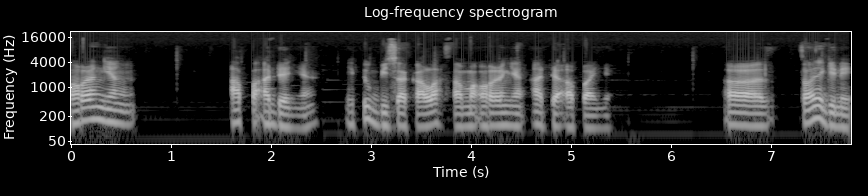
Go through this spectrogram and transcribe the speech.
orang yang apa adanya itu bisa kalah sama orang yang ada apanya. Uh, soalnya gini,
